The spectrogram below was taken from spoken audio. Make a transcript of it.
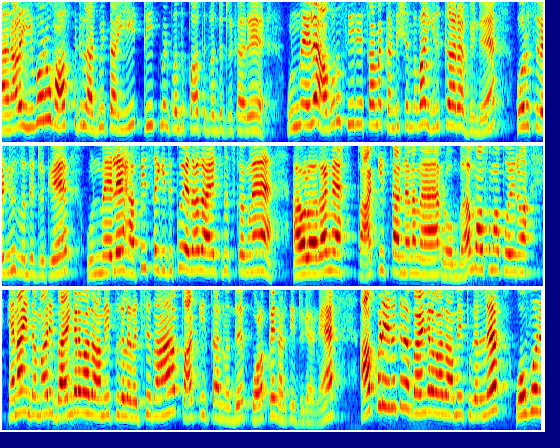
அதனால் இவரும் ஹாஸ்பிட்டல் அட்மிட் ஆகி ட்ரீட்மெண்ட் வந்து பார்த்துட்டு வந்துட்டுருக்காரு உண்மையில் உண்மையிலே அவரும் சீரியஸான கண்டிஷனில் தான் இருக்காரு அப்படின்னு ஒரு சில நியூஸ் வந்துட்டுருக்கு. உண்மையிலே ஹஃபீஸ் சகிதுக்கும் ஏதாவது ஆயிடுச்சுன்னு வச்சுக்கோங்களேன். அவ்வளோதாங்க பாகிஸ்தான் நிலமை ரொம்ப மோசமாக போயிடும் ஏன்னா இந்த மாதிரி பயங்கரவாத அமைப்புகளை வச்சு தான் பாகிஸ்தான் வந்து பொழப்பே நடத்திட்டு இருக்காங்க அப்படி இருக்கிற பயங்கரவாத அமைப்புகளில் ஒவ்வொரு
